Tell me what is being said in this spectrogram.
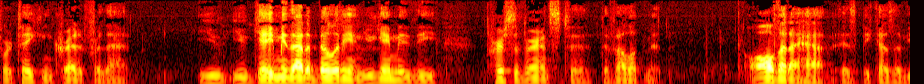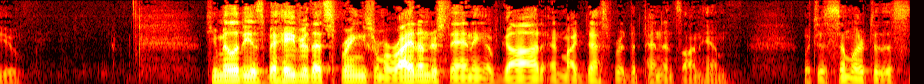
for taking credit for that you, you gave me that ability and you gave me the perseverance to develop it. All that I have is because of you. Humility is behavior that springs from a right understanding of God and my desperate dependence on Him, which is similar to this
